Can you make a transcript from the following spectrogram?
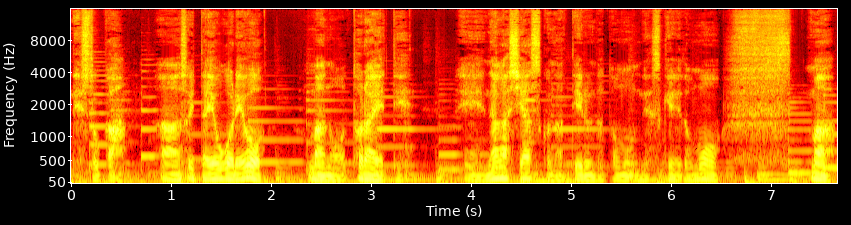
ですとか、あそういった汚れを、まあ、あの、捉えて、えー、流しやすくなっているんだと思うんですけれども、ま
